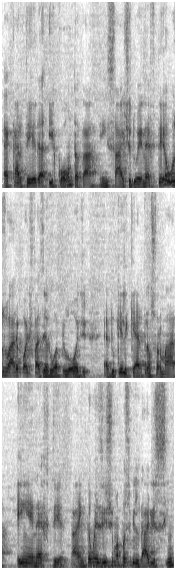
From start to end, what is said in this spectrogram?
é carteira e conta, tá? Em site do NFT, o usuário pode fazer o upload é, do que ele quer transformar em NFT, tá? Então existe uma possibilidade sim,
